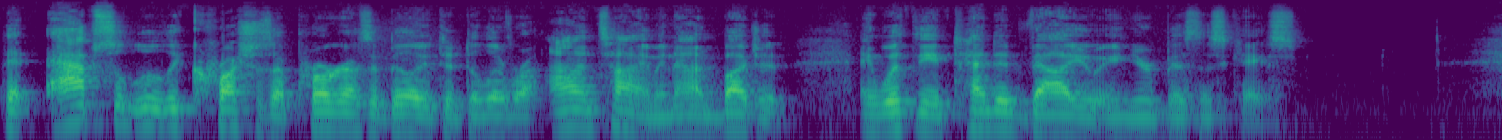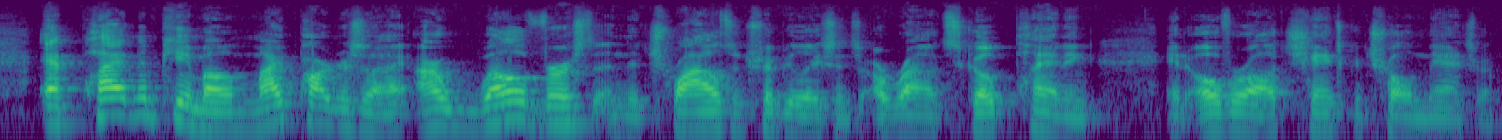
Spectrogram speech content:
that absolutely crushes a program's ability to deliver on time and on budget and with the intended value in your business case. At Platinum PMO, my partners and I are well versed in the trials and tribulations around scope planning and overall change control management.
